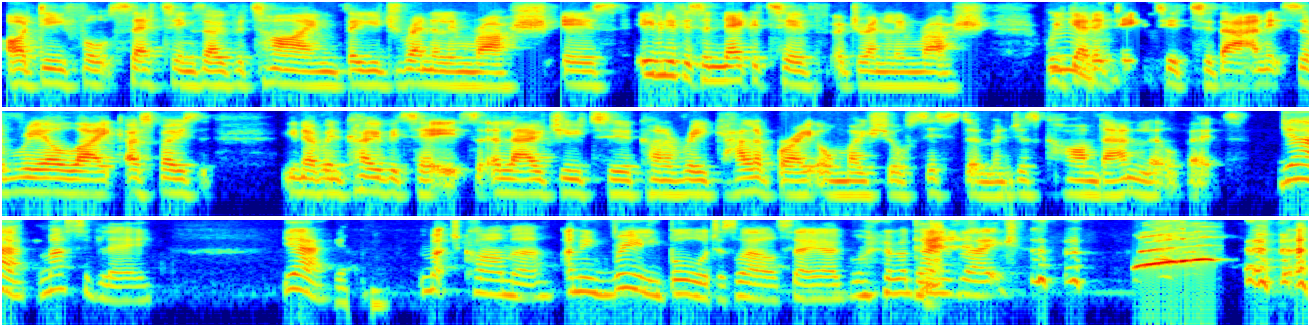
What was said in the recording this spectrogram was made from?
our default settings over time, the adrenaline rush is, even if it's a negative adrenaline rush, we mm. get hmm. addicted to that. And it's a real, like, I suppose, you know, when COVID hit, it's allowed you to kind of recalibrate almost your system and just calm down a little bit. Yeah, massively. Yeah, yeah. much calmer. I mean, really bored as well. So I'm kind of like. yeah,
